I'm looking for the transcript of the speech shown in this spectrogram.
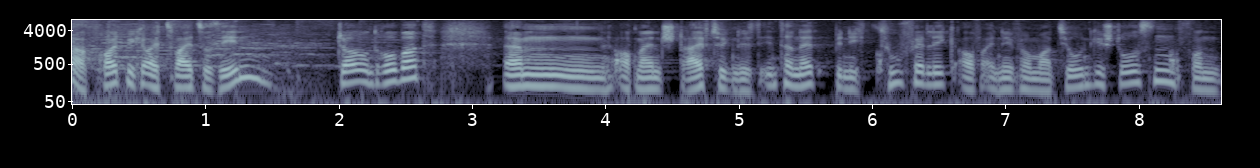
Ja, freut mich, euch zwei zu sehen, Joe und Robert. Ähm, auf meinen Streifzügen des Internet bin ich zufällig auf eine Information gestoßen von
